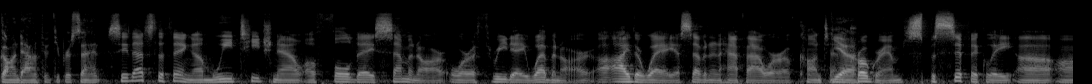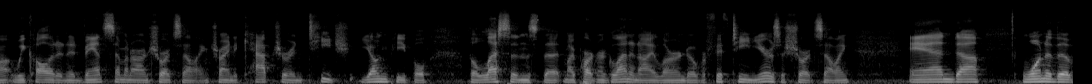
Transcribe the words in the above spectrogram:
gone down fifty percent? See, that's the thing. Um, we teach now a full day seminar or a three day webinar. Uh, either way, a seven and a half hour of content Yeah. program. Specifically, uh, uh, we call it an advanced seminar on short selling, trying to capture and teach young people the lessons that my partner Glenn and I learned over 15 years of short selling. And uh, one of the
